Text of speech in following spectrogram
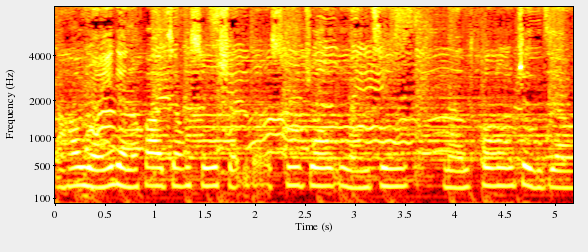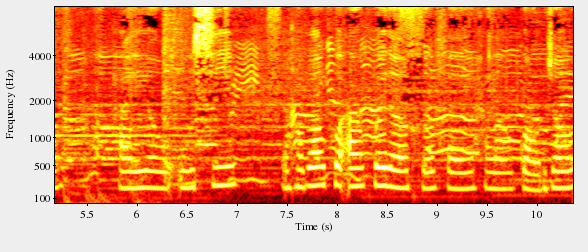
然后远一点的话，江苏省的苏州、南京、南通、镇江，还有无锡，然后包括安徽的合肥，还有广州，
